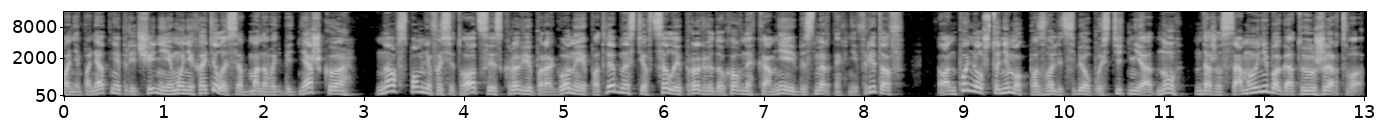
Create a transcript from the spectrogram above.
По непонятной причине ему не хотелось обманывать бедняжку, но, вспомнив о ситуации с кровью Парагона и потребности в целой прорве духовных камней и бессмертных нефритов, он понял, что не мог позволить себе упустить ни одну, даже самую небогатую жертву.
